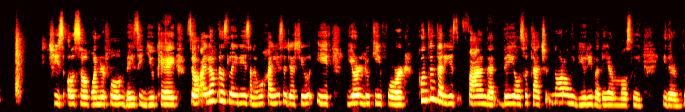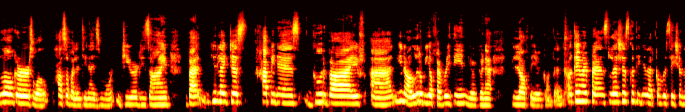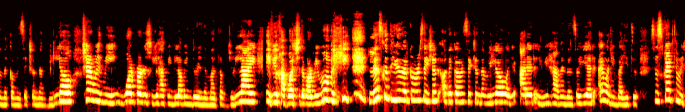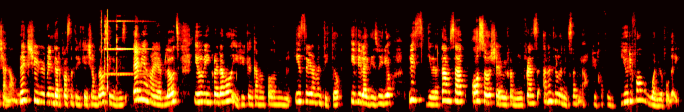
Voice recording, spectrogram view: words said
She's also wonderful, based in UK. So I love those ladies and I will highly suggest you if you're looking for content that is fun, that they also touch not only beauty, but they are mostly either vloggers. Well, House of Valentina is more interior design, but you like just happiness, good vibe, and you know, a little bit of everything. You're gonna love their content. Okay, my friends, let's just continue that conversation in the comment section down below. Share with me what products you have been loving during the month of July. If you have watched the Barbie movie, let's continue that conversation on the comment section down below when you're at it. And if you haven't done so yet, I want to invite you to subscribe to my channel. Make sure you ring that post notification bell so you don't miss any of my uploads. It would be incredible if you can come and follow me on my Instagram and TikTok. If you like this video, please give it a thumbs up. Also, share it with family and friends. And until the next time, I hope you have a beautiful wonderful, wonderful day.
